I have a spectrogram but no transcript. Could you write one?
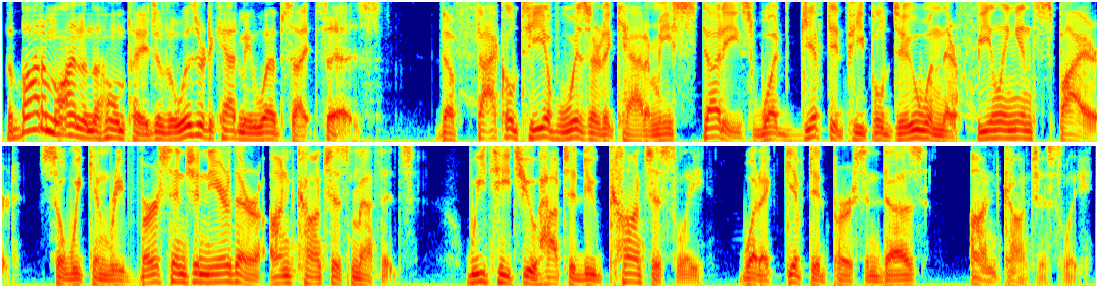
The bottom line on the homepage of the Wizard Academy website says The Faculty of Wizard Academy studies what gifted people do when they're feeling inspired, so we can reverse engineer their unconscious methods. We teach you how to do consciously what a gifted person does unconsciously.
